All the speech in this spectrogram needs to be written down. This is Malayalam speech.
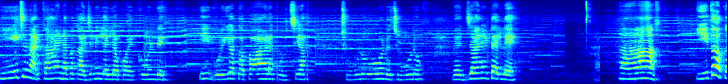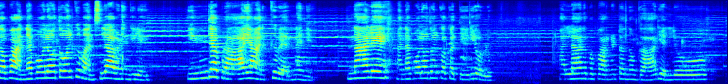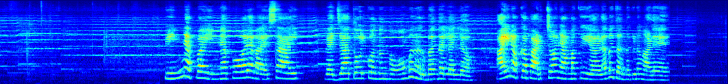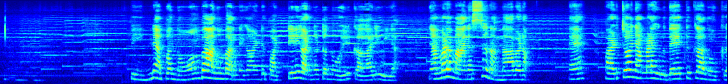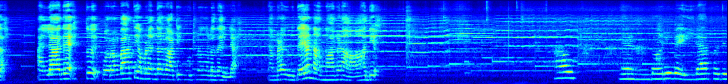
നീച്ച് നടക്കാൻ എന്നപ്പ കജ്ജനില്ലല്ലോ കൊയക്കൊണ്ട്. ഈ ഗുളികയൊക്കെ പാടെ കുടിച്ച ചൂടോണ്ട് ചൂടും. വെജാനിട്ടല്ലേ ആ ഇതൊക്കെ ഇപ്പൊ അന്നെ പോലോത്തോൽക്ക് മനസ്സിലാവണെങ്കിലേ നിന്റെ പ്രായം അനക്ക് വരണഞ്ഞ് എന്നാലേ അന്നെ പോലോത്തോൽക്കൊക്കെ തിരിയുള്ളൂ. അല്ലാതെ ഇപ്പൊ പറഞ്ഞിട്ടൊന്നും കാര്യല്ലോ. പിന്നപ്പ ഇന്നെ പോലെ വയസ്സായി വെജാത്തോൽക്കൊന്നും നോമ്പ് നിർബന്ധല്ലല്ലോ. അതിനൊക്കെ പഠിച്ചോ ഞമ്മക്ക് ഇളവ് തന്നിക്കണ് മളെ. പിന്നെ അപ്പൊ നോമ്പാന്നും പറഞ്ഞുകാണ്ട് പട്ടിണി കടന്നിട്ടൊന്നും ഒരു കാര്യമില്ല നമ്മളെ മനസ്സ് നന്നാവണം. ഏ? പഠിച്ചോ നമ്മളെ ഹൃദയത്തിക്കാ നോക്കുക അല്ലാതെ പുറം ഭാഗത്ത് നമ്മൾ എന്താ കാട്ടി കൂട്ടണമെന്നുള്ളതല്ല നമ്മളെ ഹൃദയം നന്നാകണം ആദ്യം. എന്തൊരു വെയിലാപ്പത്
